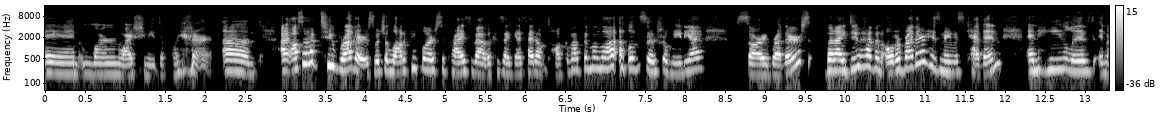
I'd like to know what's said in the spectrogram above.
and learn why she needs a planner. Um, I also have two brothers, which a lot of people are surprised about because I guess I don't talk about them a lot on social media. Sorry, brothers. But I do have an older brother. His name is Kevin, and he lives in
